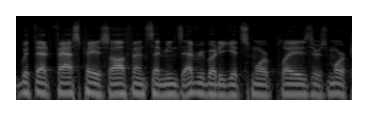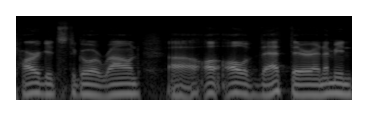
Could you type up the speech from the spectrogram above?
with that fast paced offense, that means everybody gets more plays. There's more targets to go around, uh, all, all, of that there. And I mean,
